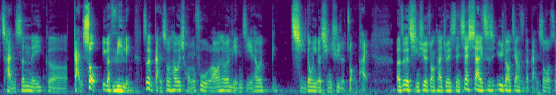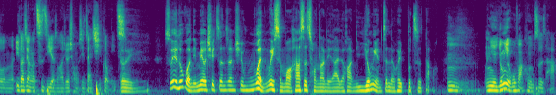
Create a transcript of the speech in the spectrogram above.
产生了一个感受，一个 feeling，、这个感受它会重复，然后它会连接，它会启动一个情绪的状态，而这个情绪的状态就会是在下一次遇到这样子的感受的时候呢，遇到这样的刺激的时候，它就会重新再启动一次。对。所以，如果你没有去真正去问为什么它是从哪里来的话，你永远真的会不知道。嗯你也永远无法控制它，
